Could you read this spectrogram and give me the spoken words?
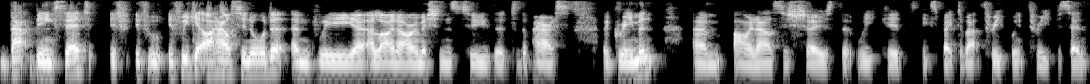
that being said, if if if we get our house in order and we uh, align our emissions to the to the Paris Agreement, um, our analysis shows that we could expect about 3.3 percent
